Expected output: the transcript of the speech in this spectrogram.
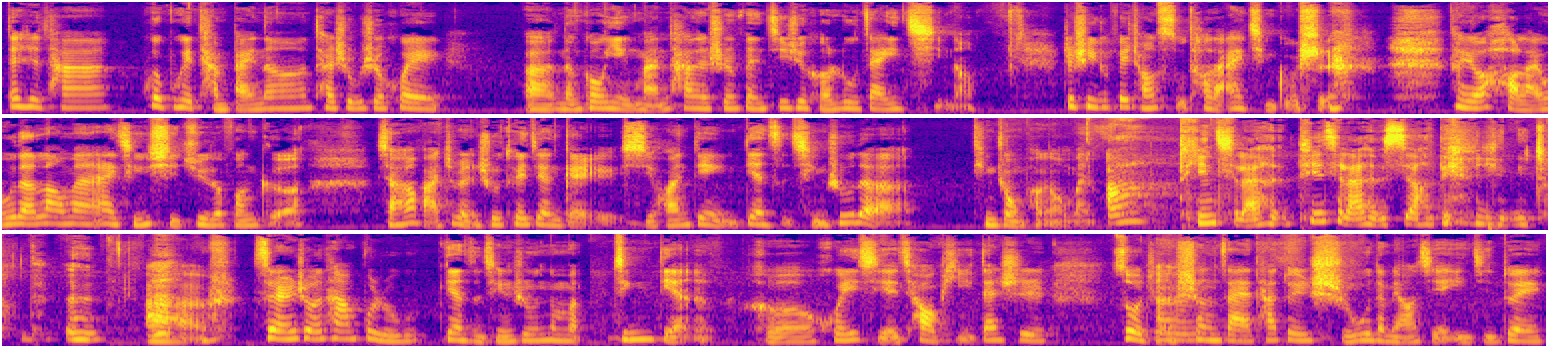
但是他。会不会坦白呢？他是不是会呃能够隐瞒他的身份，继续和鹿在一起呢？这是一个非常俗套的爱情故事，它有好莱坞的浪漫爱情喜剧的风格。想要把这本书推荐给喜欢电影《电子情书》的听众朋友们啊，听起来很听起来很像电影那种的。嗯啊，虽然说它不如《电子情书》那么经典和诙谐俏皮，但是作者胜在他对食物的描写以及对。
